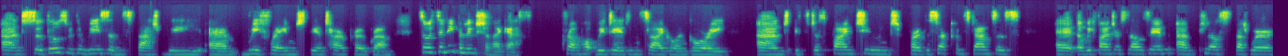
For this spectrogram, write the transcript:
And so those were the reasons that we um, reframed the entire program. So it's an evolution, I guess, from what we did in Sligo and Gorey. And it's just fine tuned for the circumstances uh, that we find ourselves in, and plus that we're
